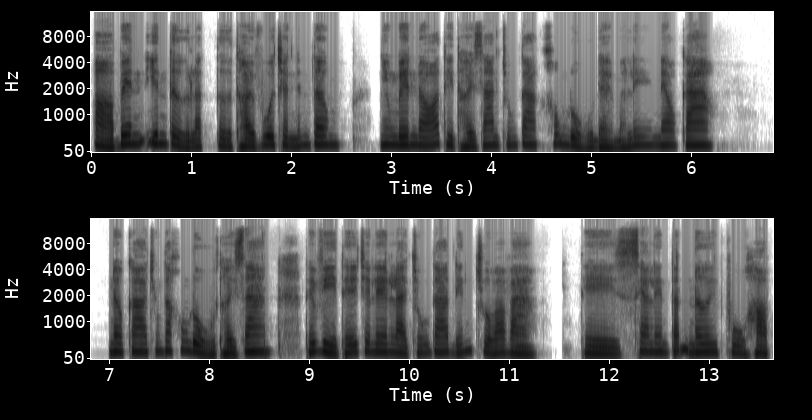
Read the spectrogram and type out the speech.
ở bên Yên Tử là từ thời vua Trần Nhân Tông nhưng bên đó thì thời gian chúng ta không đủ để mà lên neo cao. Neo cao chúng ta không đủ thời gian. Thế vì thế cho nên là chúng ta đến chùa Ba Vàng thì xe lên tận nơi phù hợp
